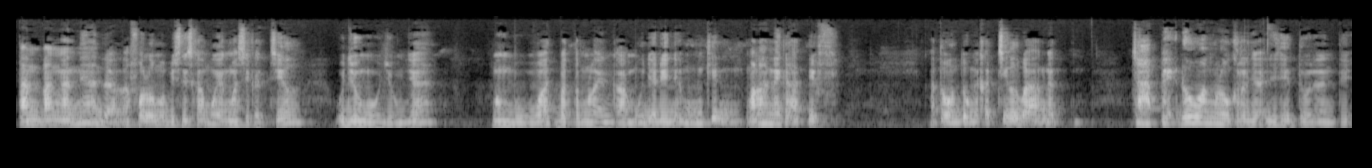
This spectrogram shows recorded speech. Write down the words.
tantangannya adalah volume bisnis kamu yang masih kecil, ujung-ujungnya membuat bottom line kamu jadinya mungkin malah negatif. Atau untungnya kecil banget. Capek doang lo kerja di situ nanti.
